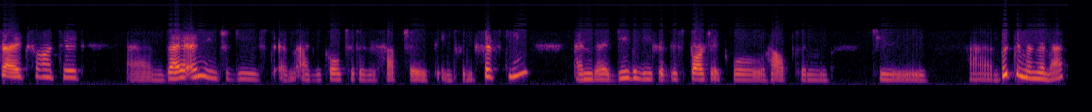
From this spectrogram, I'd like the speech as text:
so excited. Um, they only introduced um, agriculture as a subject in 2015, and they do believe that this project will help them to uh, put them in the map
